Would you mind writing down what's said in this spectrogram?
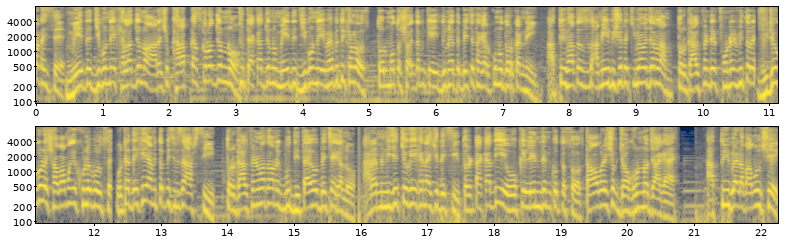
পাঠাইছে? মেয়েদের জীবন নিয়ে খেলার জন্য আর এসব খারাপ কাজ করার জন্য? কিছু টাকার জন্য মেয়েদের জীবন নিয়ে এভাবে তুই খেলোস? তোর মতো শয়তানকে এই দুনিয়াতে বেঁচে থাকার কোনো দরকার নেই। আর তুই ভাবতেছিস, আমি এই বিষয়টা কীভাবে জানলাম? তোর গার্লফ্রেন্ডের ফোনের ভিতরে ভিডিও করে সব আমাকে খুলে বলছে। ওটা দেখেই আমি তোর পিছে পিছে আসছি। তোর গার্লফ্রেন্ডের মাথা অনেক বুদ্ধি, তাই ও বেঁচে গেল। আর আমি নিজের চোখে এখানে এসে দেখছি, তোর টাকা দিয়ে ওকে লেনদেন করতেছ তাও আবার এইসব জঘন্য জায়গায়। আর তুই বেড়া বাবুল শেখ,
